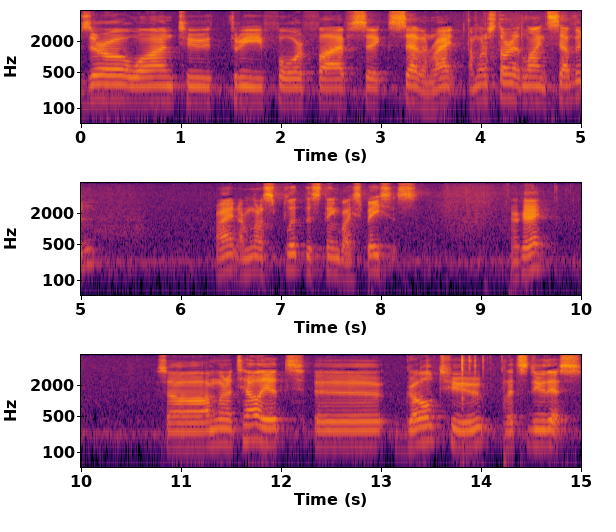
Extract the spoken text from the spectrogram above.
0, 1, 2, 3, 4, 5, 6, 7, right? I'm going to start at line 7, right? I'm going to split this thing by spaces, okay? So I'm going to tell it, uh, go to, let's do this.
